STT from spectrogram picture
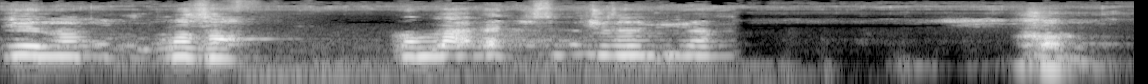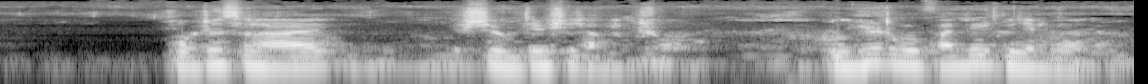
对了，我走。我麻烦你送我去趟医院。好，我这次来是有件事想跟你说。你是从环境推荐出来的，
